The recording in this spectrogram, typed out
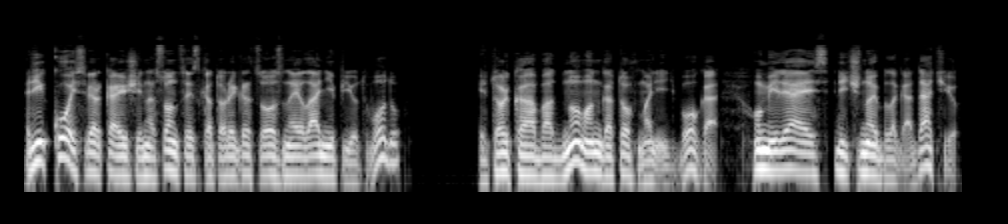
рекой, сверкающей на солнце, из которой грациозные лани пьют воду. И только об одном он готов молить Бога, умиляясь речной благодатью,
